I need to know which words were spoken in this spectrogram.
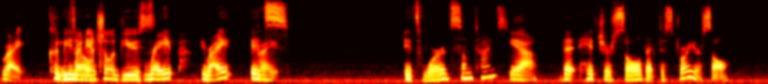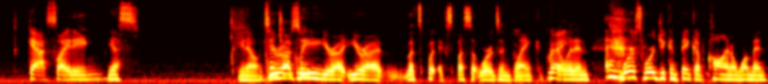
right. Could be you know, financial abuse. rape, right? It's it's words sometimes Yeah. that hit your soul that destroy your soul. Gaslighting. Yes. You know, It's you're ugly. You're a. You're a. Let's put explicit words in blank. Fill it in. Worst words you can think of calling a woman,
